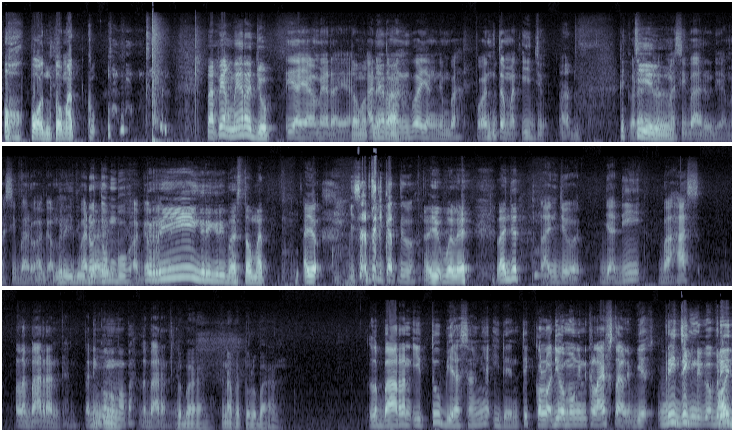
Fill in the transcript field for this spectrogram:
Oh, pohon tomatku. Tapi yang merah, Jup. Iya, yang merah ya. Tomat Ada merah. teman gue yang nyembah pohon tomat hijau. Aduh, Kurang, kecil. masih baru dia, masih baru juga Baru ya. tumbuh agamanya. Ngeri, ngeri, ngeri bahas tomat. Ayo, Bisa tuh dikat tuh. ayo boleh. Lanjut. Lanjut. Jadi bahas lebaran kan. Tadi gua ngomong apa? Lebaran. kan? Lebaran. Kenapa tuh lebaran? Lebaran itu biasanya identik kalau dia omongin ke lifestyle, bias, bridging nih gue Oh, bridging.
